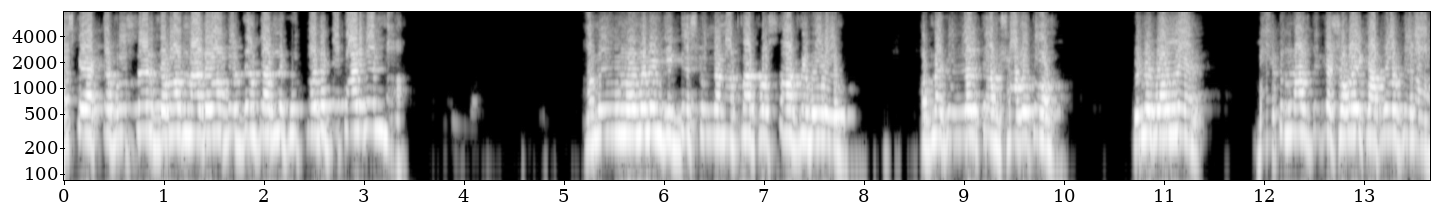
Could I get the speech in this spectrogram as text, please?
আজকে একটা প্রশ্নের জবাব না দেওয়া পর্যন্ত আপনি খুতবা দিতে পারবেন না। আমিরুল মুমিনিন জিজ্ঞেস করলেন, আপনার প্রশ্ন আপনি বলুন। আপনাকে ওয়েলকাম স্বাগতম। তিনি বললেন, বাইতুল মাল থেকে সবাই কাপড় পেলাম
